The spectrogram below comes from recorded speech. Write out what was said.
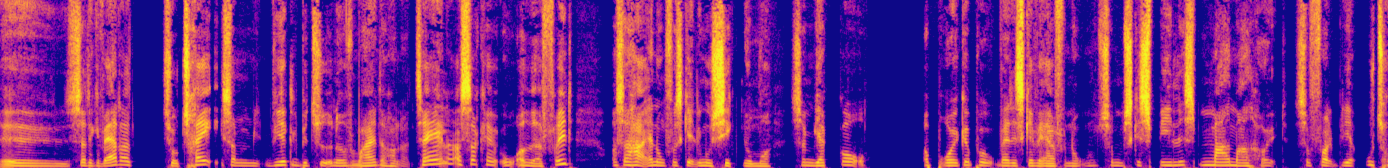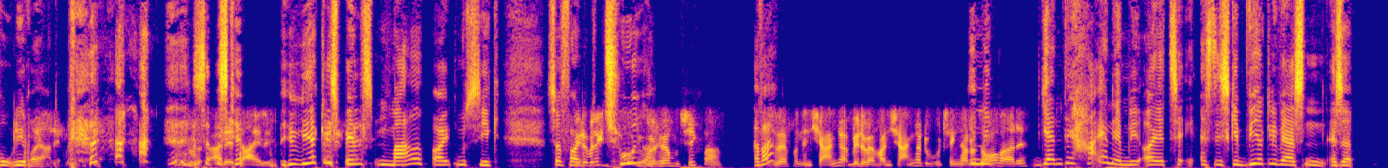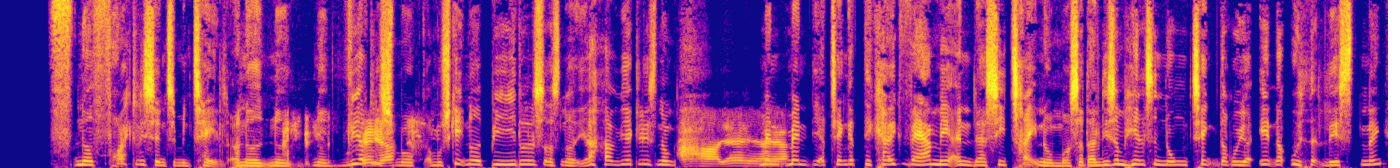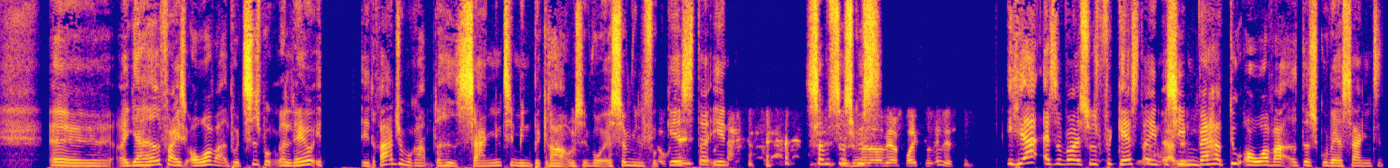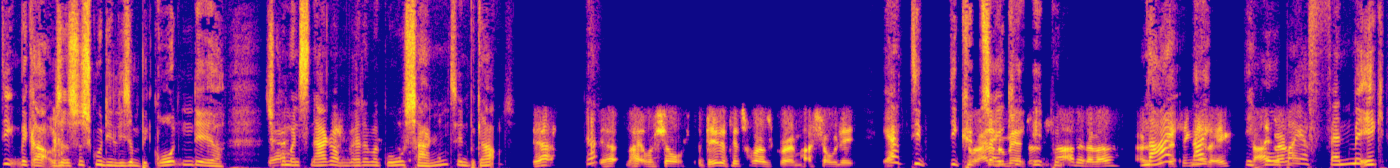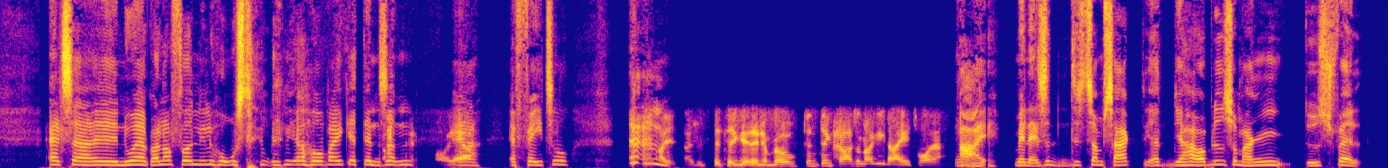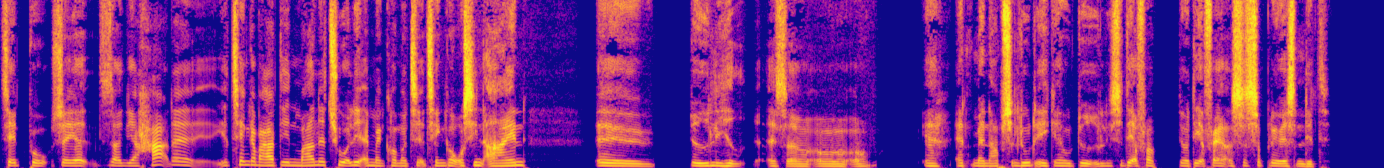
Øh, så det kan være, der er to-tre, som virkelig betyder noget for mig, der holder en tale, og så kan ordet være frit. Og så har jeg nogle forskellige musiknumre, som jeg går og brygger på, hvad det skal være for nogen, som skal spilles meget, meget højt, så folk bliver utrolig rørte. så det skal virkelig spilles meget højt musik, så Ved folk du hvilken tur, du tuder. vil høre musik fra? Og hvad? Altså, hvad for en genre? Ved du, hvad for en genre, du kunne tænke? Har du Jamen, overvejet det? Ja, det har jeg nemlig, og jeg tænker, altså det skal virkelig være sådan, altså noget frygteligt sentimentalt, og noget, noget, noget virkelig ja. smukt, og måske noget Beatles og sådan noget. Jeg har virkelig sådan nogle... Ah, ja, ja, Men, ja. men jeg tænker, det kan jo ikke være mere end, lad os sige, tre numre, så der er ligesom hele tiden nogle ting, der ryger ind og ud af listen, ikke? Øh, og jeg havde faktisk overvejet på et tidspunkt at lave et, et radioprogram, der hed Sange til min begravelse, hvor jeg så ville få Okay. gæster ind, som så Du skulle... skulle ved at brygge på listen. Ja, altså hvor jeg skulle få gæster ind og sige, "Men hvad har du overvejet, der skulle være sange til din begravelse? Og så skulle de ligesom begrunde det, og så Ja. kunne man snakke om, hvad der var gode sange til en begravelse. Ja. Ja. ja. nej, hvor sjovt. Det, det, det tror jeg skulle være en meget sjov idé. Ja, de, de købte sig ikke helt ind på snart, eller hvad? Altså, Nej, det nej, jeg ikke. Det nej, håber vel? jeg fandme ikke. Altså, øh, nu har jeg godt nok fået en lille hoste, men jeg håber ikke, at den sådan Åh, ja. er, er fatal. Nej, det, det tænker jeg, den, jo, den, den krasser nok ikke dig af, tror jeg. Nej, men altså, det, som sagt, jeg, jeg har oplevet så mange dødsfald tæt på, så jeg, så jeg har da, jeg tænker bare, at det er meget naturligt, at man kommer til at tænke over sin egen øh, dødelighed, altså, og, og ja, at man absolut ikke er udødelig, så derfor, det var derfor, og så, så blev jeg sådan lidt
